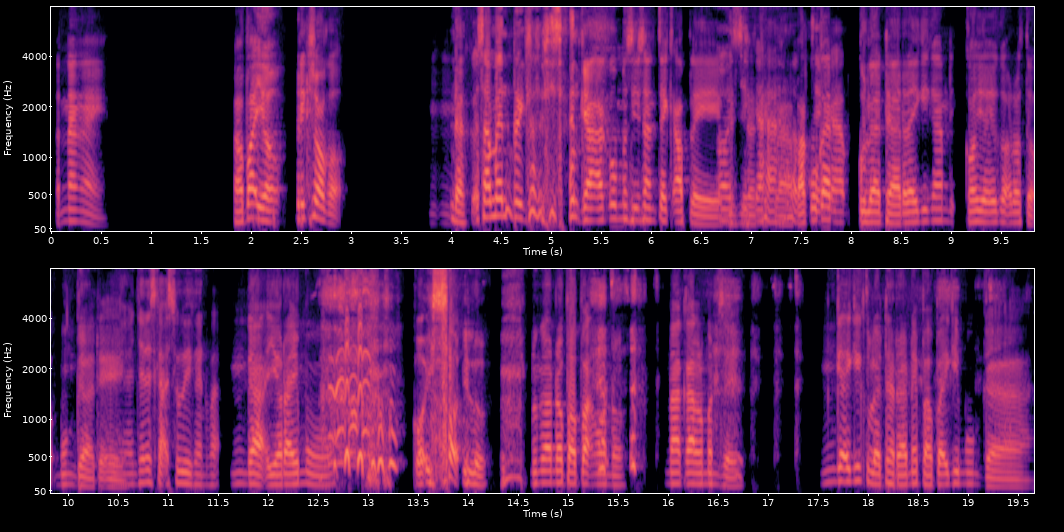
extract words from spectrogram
Tenang ae. Bapak yo periksa kok. Nah, kok sampean periksa pisan. Enggak, aku mesti san check up le, Oh, mesti check check up. Aku check kan up. gula darah iki kan koyo kok rada munggah deh. Ya jenis gak suwi kan, Pak. Enggak, yo raimu. kok iso iki lho. Nungano bapak ngono. Nakal men sih. Enggak iki gula darahnya bapak iki munggah.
